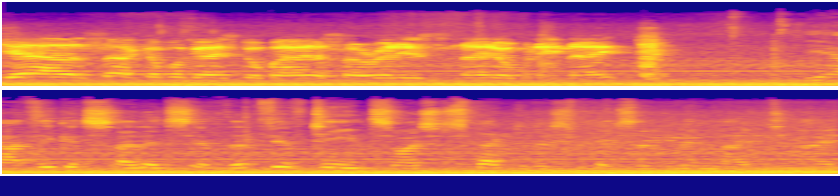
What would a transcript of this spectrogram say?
Yeah, I saw a couple guys go by us already. It's tonight opening night. Yeah, I think it's uh, it's the 15th, so I suspect it is, it's at midnight tonight.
